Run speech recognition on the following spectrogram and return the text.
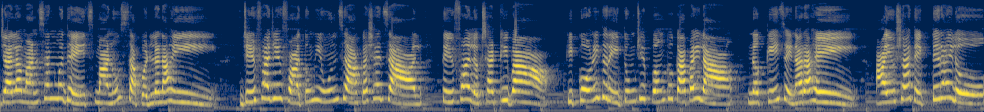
ज्याला माणसांमध्येच माणूस सापडला नाही? जेव्हा जेव्हा तुम्ही उंच आकाशात जाल तेव्हा लक्षात ठेवा की कोणीतरी तुमचे पंख कापायला नक्कीच येणार आहे. आयुष्यात एकटे राहिलो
